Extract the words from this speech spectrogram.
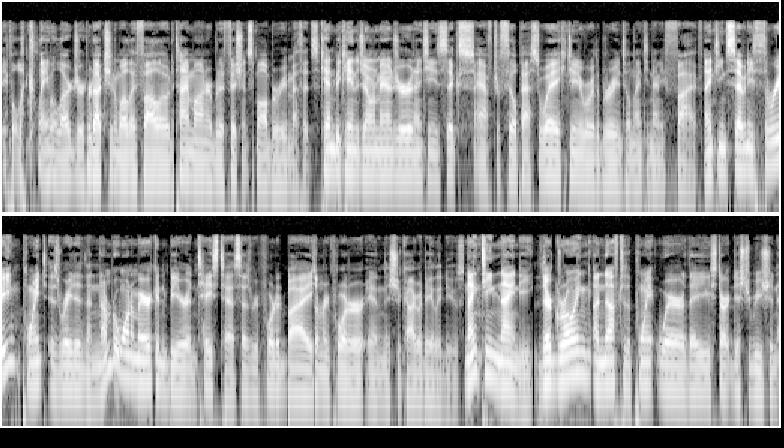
able to claim a larger production while they followed time-honored but efficient small brewery methods. Ken became the general manager in 1986 after Phil passed away. Continued to work with the brewery until 1995. 1973, Point is rated the number one American beer in taste tests, as reported by some reporter in the Chicago Daily News. 1990, they're growing enough to the point where they start distribution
